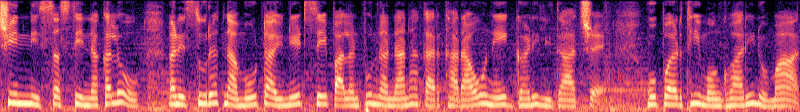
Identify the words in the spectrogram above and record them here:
ચીનની સસ્તી નકલો અને સુરતના મોટા યુનિટ્સે પાલનપુરના નાના કારખાનાઓને ગળી લીધા છે. ઉપરથી મોંઘવારીનો માર.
